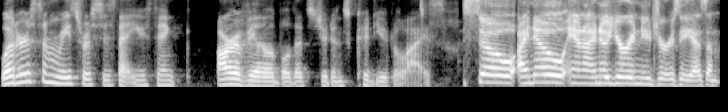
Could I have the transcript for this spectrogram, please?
What are some resources that you think are available that students could utilize? So I know, and I know you're in New Jersey as am,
